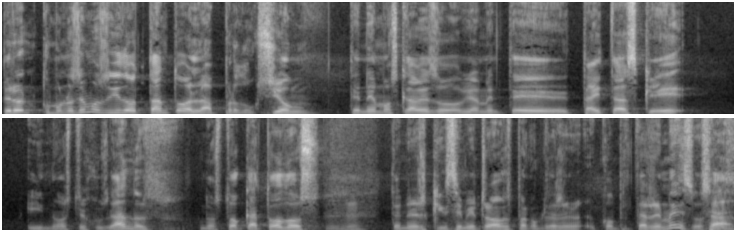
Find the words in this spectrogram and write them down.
Pero como nos hemos ido tanto a la producción, tenemos cada vez, obviamente, taitas que, y no estoy juzgando, nos toca a todos tener 15 mil trabajos para completar, completar el mes. O sea,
